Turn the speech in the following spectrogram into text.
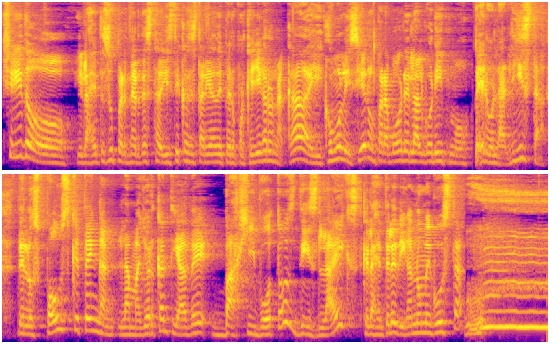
chido. Y la gente super nerd de estadísticas estaría de, pero ¿por qué llegaron acá? ¿Y cómo le hicieron para mover el algoritmo? Pero la lista de los posts que tengan la mayor cantidad de bajivotos, dislikes, que la gente le diga no me gusta. Uh,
